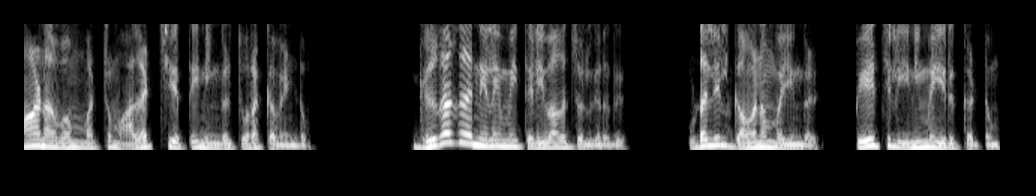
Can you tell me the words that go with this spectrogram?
ஆணவம் மற்றும் அலட்சியத்தை நீங்கள் துறக்க வேண்டும். கிரக நிலைமை தெளிவாக சொல்கிறது. உடலில் கவனம் வையுங்கள். பேச்சில் இனிமை இருக்கட்டும்.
